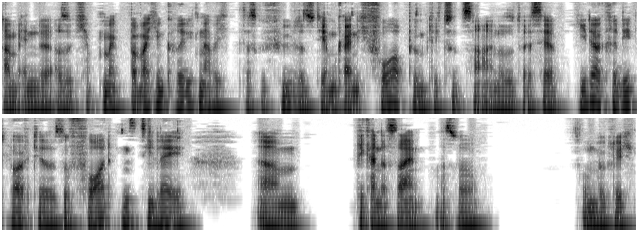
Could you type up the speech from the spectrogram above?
am Ende, also ich habe bei manchen Krediten habe ich das Gefühl, also die haben gar nicht vor, pünktlich zu zahlen. Also da ist ja, jeder Kredit läuft ja sofort ins Delay. Ähm, wie kann das sein? Also unmöglich.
